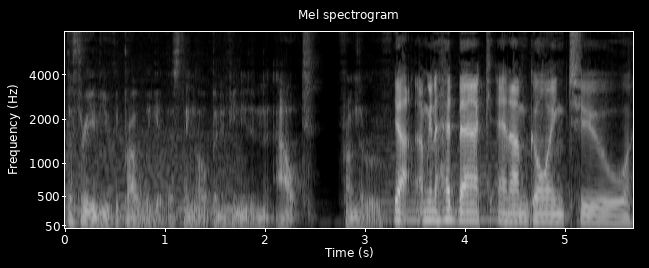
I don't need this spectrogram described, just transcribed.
the three of you could probably get this thing open if you needed an out from the roof. Yeah, I'm going to head back and I'm going to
